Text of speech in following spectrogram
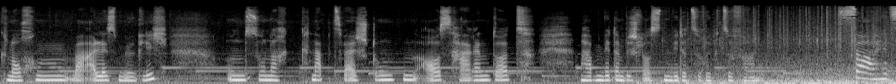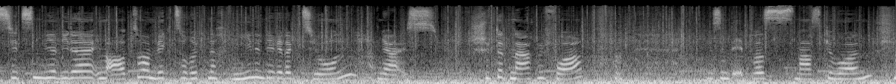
Knochen war alles möglich. Und so nach knapp zwei Stunden Ausharren dort haben wir dann beschlossen, wieder zurückzufahren. So, jetzt sitzen wir wieder im Auto am Weg zurück nach Wien in die Redaktion. Ja, es schüttet nach wie vor. Wir sind etwas nass geworden.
